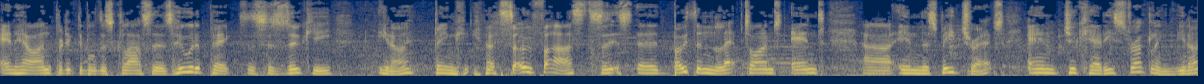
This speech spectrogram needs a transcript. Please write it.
and how unpredictable this class is. Who would have picked the Suzuki you know, being you know, so fast, so uh, both in lap times and uh, in the speed traps, and Ducati struggling. You know,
